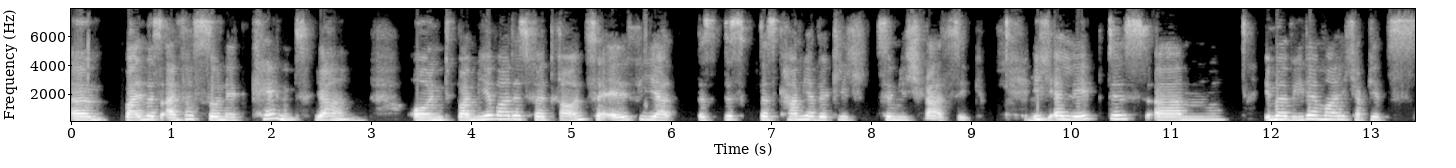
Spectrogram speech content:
ähm, weil man es einfach so nicht kennt, ja. Mhm. Und bei mir war das Vertrauen zur Elfi ja, das, das, das kam ja wirklich ziemlich rassig. Mhm. Ich erlebe das ähm, immer wieder mal. Ich habe jetzt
